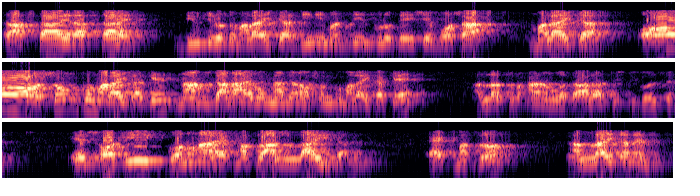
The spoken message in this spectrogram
রাস্তায় রাস্তায় ডিউটিরত মালাইকা, দিনী মসজিদগুলোতে এসে বসা মালাইকা, অসংখ্য মালাইকাকে নাম জানা এবং না জানা অসংখ্য মালাইকাকে আল্লাহ সুহান সৃষ্টি করেছেন। এর সঠিক গণনা একমাত্র আল্লাহই জানেন। একমাত্র আল্লাহই জানেন।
